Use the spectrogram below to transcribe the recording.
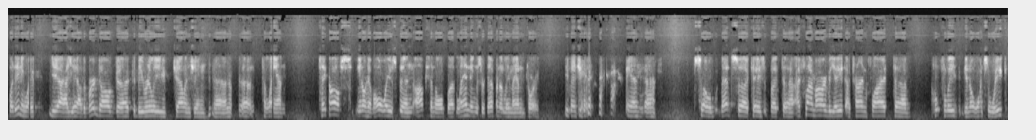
But anyway, yeah, yeah, the bird dog uh, could be really challenging uh, uh, to land. Takeoffs, you know, have always been optional, but landings are definitely mandatory eventually. and uh, so that's the uh, case. But uh, I fly my RV-8. I try and fly it, uh, hopefully, you know, once a week.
